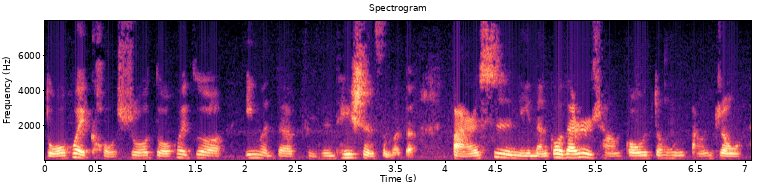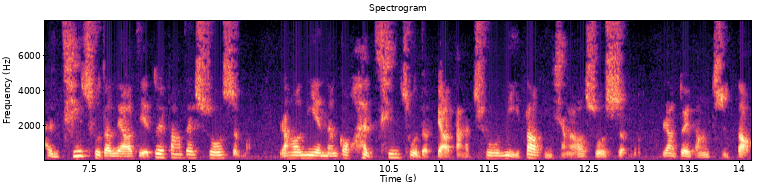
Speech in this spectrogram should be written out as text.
多会口说，多会做英文的 presentation 什么的，反而是你能够在日常沟通当中很清楚的了解对方在说什么，然后你也能够很清楚的表达出你到底想要说什么，让对方知道。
